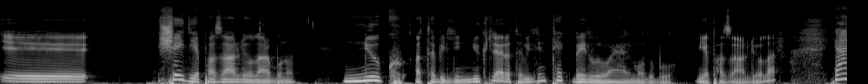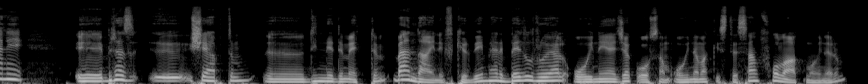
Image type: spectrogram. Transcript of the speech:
ee, şey diye pazarlıyorlar bunu. Nuke atabildiğin, nükleer atabildiğin tek Battle Royale modu bu diye pazarlıyorlar. Yani ee, biraz ee, şey yaptım, ee, dinledim ettim. Ben de aynı fikirdeyim. Hani Battle Royale oynayacak olsam, oynamak istesem Fallout mı oynarım?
